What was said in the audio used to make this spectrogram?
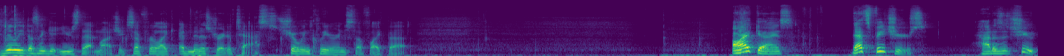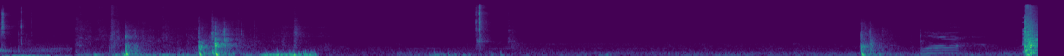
really doesn't get used that much, except for like administrative tasks, showing clear and stuff like that. All right, guys, that's features. How does it shoot? Yeah. Yeah.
